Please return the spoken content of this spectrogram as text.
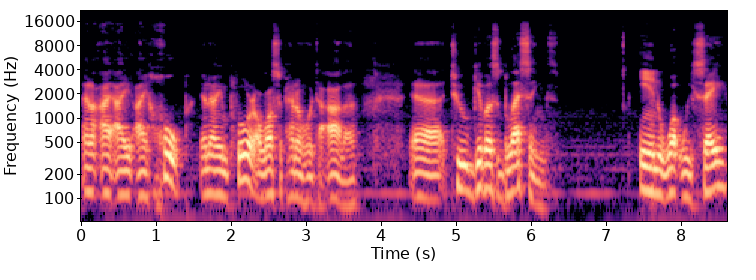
and I, I, I hope and I implore Allah subhanahu wa ta'ala uh, to give us blessings in what we say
